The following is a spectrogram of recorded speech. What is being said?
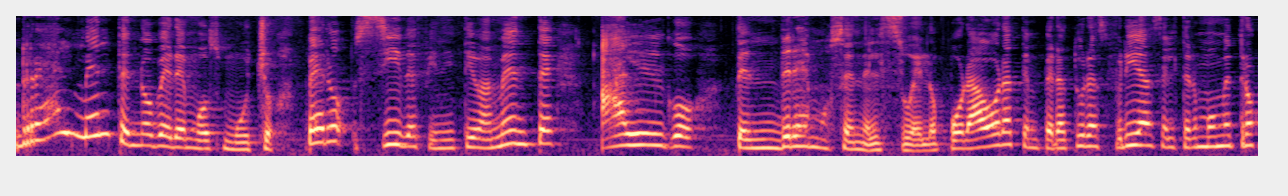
realmente no veremos mucho, pero sí definitivamente algo tendremos en el suelo. Por ahora, temperaturas frías, el termómetro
